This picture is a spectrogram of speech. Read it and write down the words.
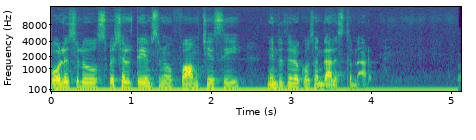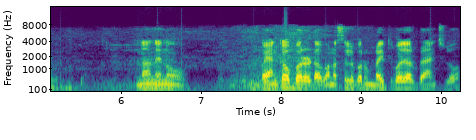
పోలీసులు స్పెషల్ టీమ్స్ను ఫామ్ చేసి నిందితుల కోసం గాలిస్తున్నారు. నా నేను బ్యాంక్ ఆఫ్ బరోడా వనస్థలిపురం రైతు బజార్ బ్రాంచ్లో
